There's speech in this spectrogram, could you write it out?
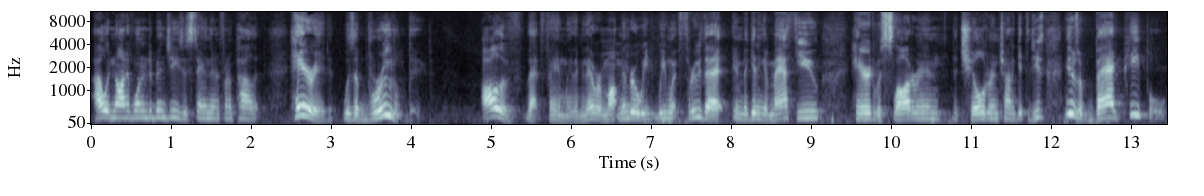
I would not have wanted to have been Jesus standing there in front of Pilate. Herod was a brutal dude. All of that family. I mean, they were. Remember, we, we went through that in the beginning of Matthew. Herod was slaughtering the children, trying to get to Jesus. These were bad people.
